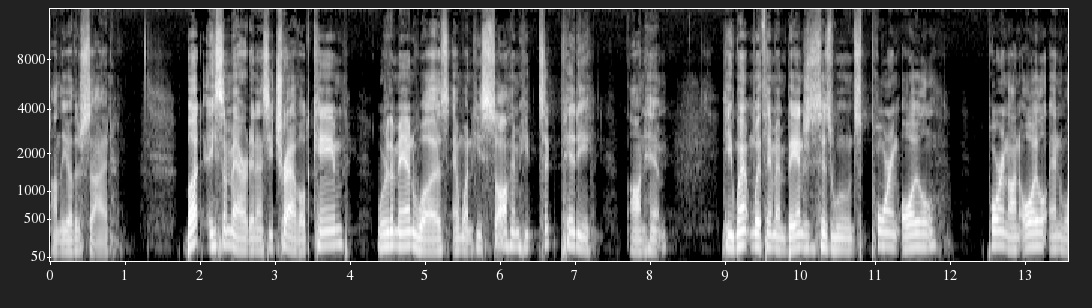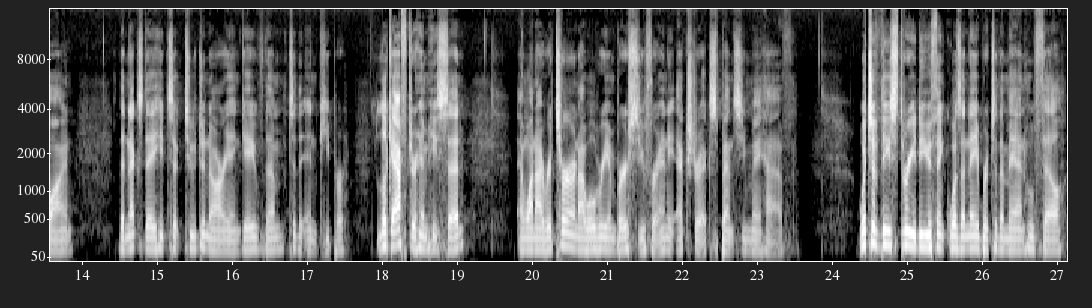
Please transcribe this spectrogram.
on the other side. But a Samaritan, as he traveled, came where the man was, and when he saw him, he took pity on him. He went with him and bandaged his wounds, pouring oil pouring on oil and wine. The next day he took two denarii and gave them to the innkeeper. Look after him, he said, and when I return, I will reimburse you for any extra expense you may have. Which of these three do you think was a neighbor to the man who fell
